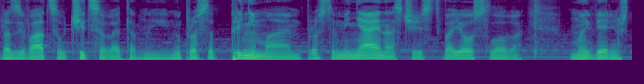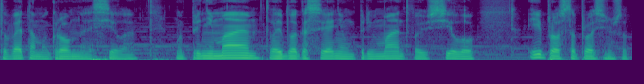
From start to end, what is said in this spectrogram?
развиваться, учиться в этом, и мы просто принимаем, просто меняя нас через Твое Слово. Мы верим, что в этом огромная сила. Мы принимаем Твои благословения, мы принимаем Твою силу, и просто просим, чтобы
